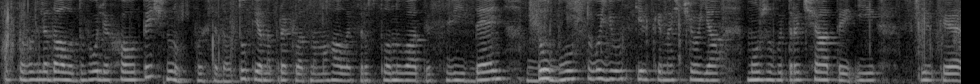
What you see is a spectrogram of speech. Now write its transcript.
все це виглядало доволі хаотично. Ну, виглядало. Тут я, наприклад, намагалась розпланувати свій день, добу свою, скільки на що я можу витрачати, і скільки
